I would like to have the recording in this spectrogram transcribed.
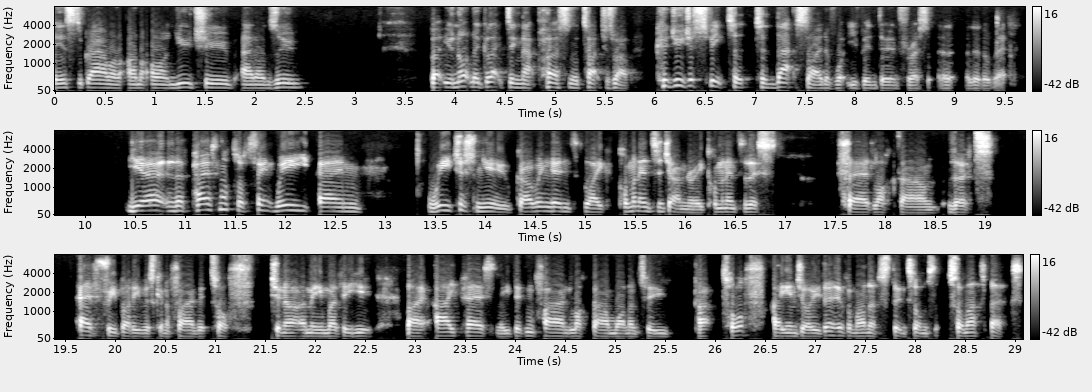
Instagram, on on, on YouTube, and on Zoom. But you're not neglecting that personal touch as well. Could you just speak to, to that side of what you've been doing for us a, a little bit? Yeah, the personal touch thing. We um, we just knew going into like coming into January, coming into this third lockdown, that everybody was going to find it tough. Do you know what I mean? Whether you like, I personally didn't find lockdown one and two that tough. I enjoyed it, if I'm honest, in some some aspects.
